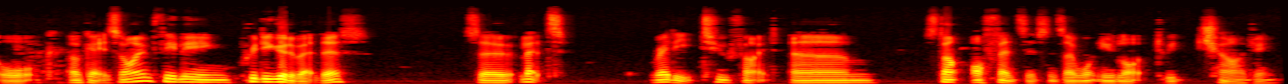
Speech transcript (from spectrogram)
Orc. Okay, so I'm feeling pretty good about this. So let's ready to fight. Um, start offensive since I want you lot to be charging.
